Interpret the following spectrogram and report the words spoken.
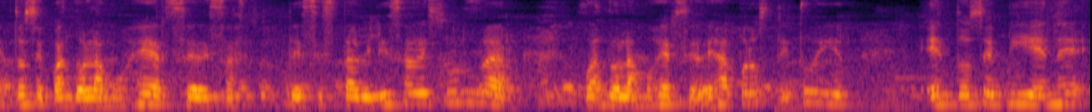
Entonces, cuando la mujer se desestabiliza de su lugar, cuando la mujer se deja prostituir, entonces viene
